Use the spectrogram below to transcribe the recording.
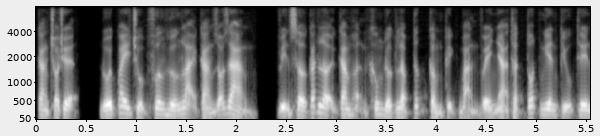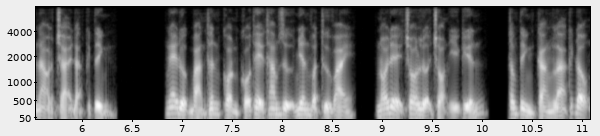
Càng trò chuyện, đối quay chụp phương hướng lại càng rõ ràng, vịn sở cắt lợi cam hận không được lập tức cầm kịch bản về nhà thật tốt nghiên cứu thế nào trải đặt kịch tình. Nghe được bản thân còn có thể tham dự nhân vật thử vai, nói để cho lựa chọn ý kiến tâm tình càng là kích động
